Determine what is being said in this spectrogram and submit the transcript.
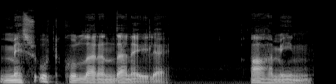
mes'ud kullarından eyle. Amin.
